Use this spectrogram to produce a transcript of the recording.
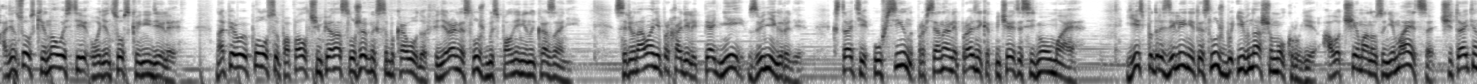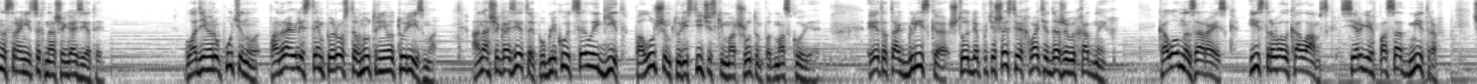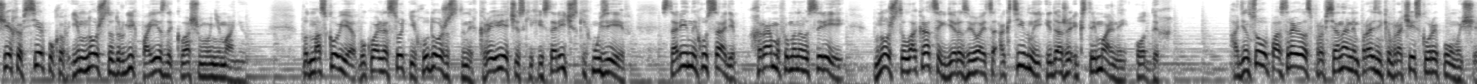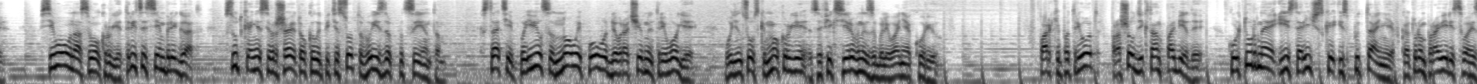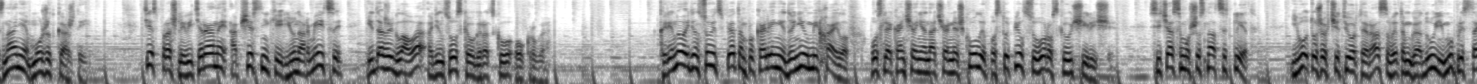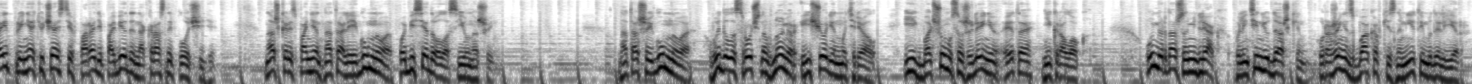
Одинцовские новости у Одинцовской недели. На первую полосу попал чемпионат служебных собаководов Федеральной службы исполнения наказаний. Соревнования проходили 5 дней в Звенигороде. Кстати, у ФСИН профессиональный праздник отмечается 7 мая. Есть подразделение этой службы и в нашем округе, а вот чем оно занимается, читайте на страницах нашей газеты. Владимиру Путину понравились темпы роста внутреннего туризма, а наша газета публикует целый гид по лучшим туристическим маршрутам Подмосковья. И это так близко, что для путешествия хватит даже выходных. Коломна-Зарайск, Истра-Волоколамск, Сергиев-Посад-Дмитров, Чехов-Серпухов и множество других поездок к вашему вниманию. Подмосковье буквально сотни художественных, краеведческих, исторических музеев, старинных усадеб, храмов и монастырей, множество локаций, где развивается активный и даже экстремальный отдых. Одинцова поздравила с профессиональным праздником врачей скорой помощи. Всего у нас в округе 37 бригад. В сутки они совершают около 500 выездов к пациентам. Кстати, появился новый повод для врачебной тревоги. В Одинцовском округе зафиксированы заболевания корью. В парке «Патриот» прошел диктант Победы – Культурное и историческое испытание, в котором проверить свои знания может каждый. Тест прошли ветераны, общественники, юноармейцы и даже глава Одинцовского городского округа. Коренной одинцовец в пятом поколении Даниил Михайлов после окончания начальной школы поступил в Суворовское училище. Сейчас ему 16 лет. И вот уже в четвертый раз в этом году ему предстоит принять участие в Параде Победы на Красной площади. Наш корреспондент Наталья Игумнова побеседовала с юношей. Наташа Игумнова выдала срочно в номер еще один материал. И, к большому сожалению, это некролог. Умер наш земляк Валентин Юдашкин, уроженец Баковки, знаменитый модельер.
